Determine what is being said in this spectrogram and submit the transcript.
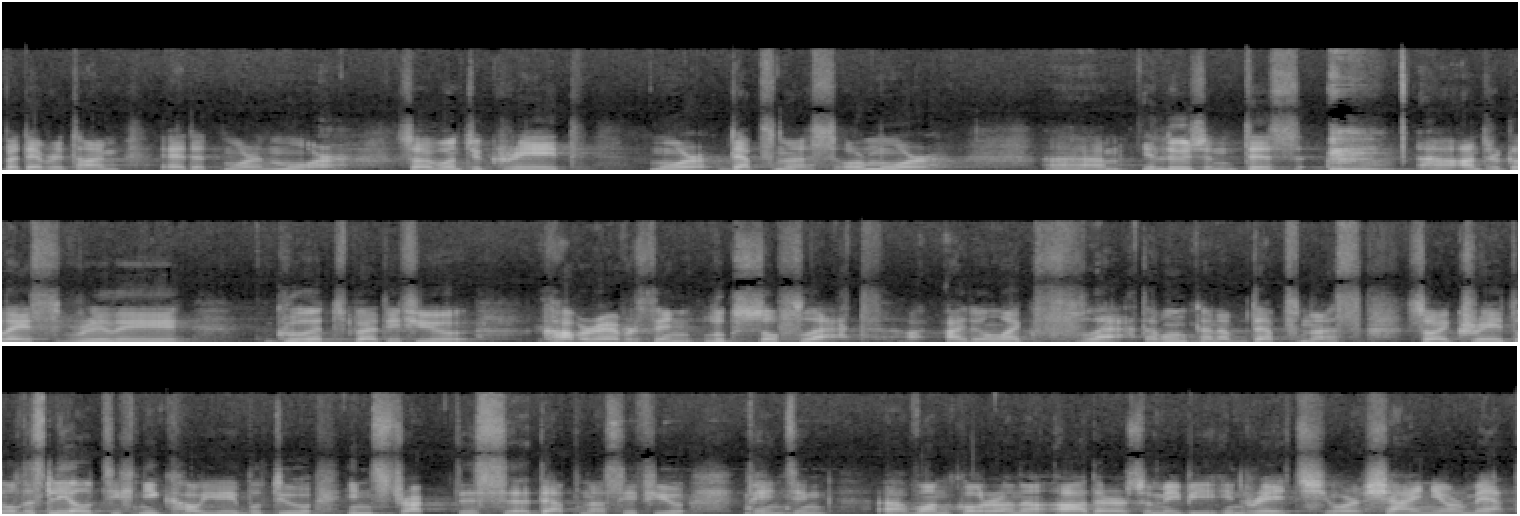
but every time added more and more. So I want to create more depthness or more um, illusion. This uh, underglaze really good, but if you cover everything, looks so flat. I, don't like flat. I want kind of depthness. So I create all this little technique how you're able to instruct this uh, depthness if you're painting uh, one color on the other, so maybe enrich or shiny or matte.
